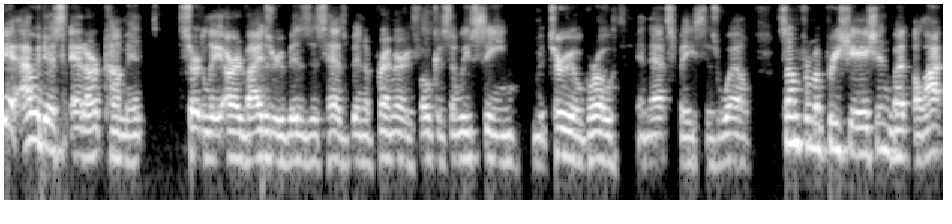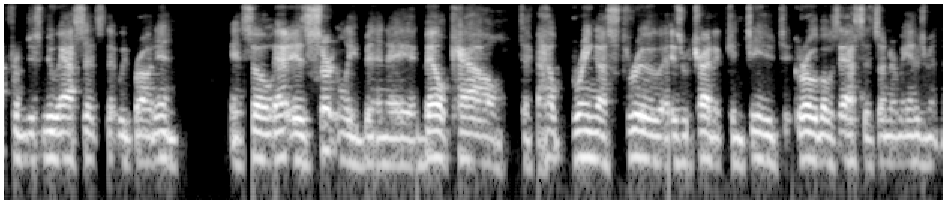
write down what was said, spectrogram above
Yeah, I would just add our comment. Certainly, our advisory business has been a primary focus, and we've seen material growth in that space as well. Some from appreciation, but a lot from just new assets that we brought in. And so that has certainly been a bell cow to help bring us through as we try to continue to grow those assets under management.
